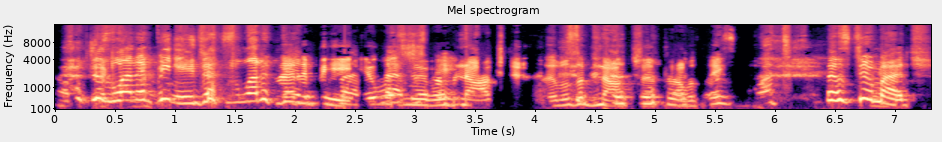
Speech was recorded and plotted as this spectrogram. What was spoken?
just let it be. Just let it let be. it be. That, it was just movie. obnoxious. It was obnoxious. I was like, what? It was too much.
